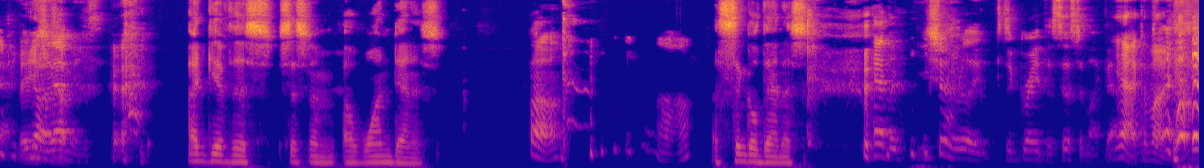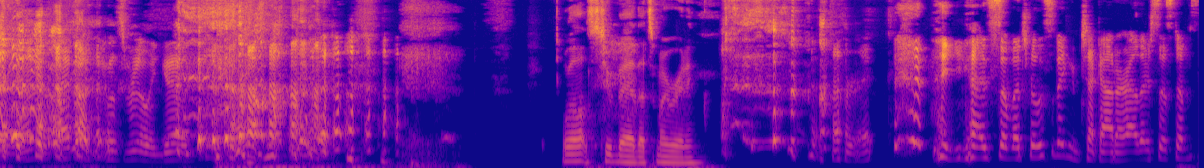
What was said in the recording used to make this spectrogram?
yeah. There You know what go. that means. I'd give this system a one Dennis. Oh, Aw. A single Dennis. Hadley, you shouldn't really degrade the system like that. Yeah, come on. I thought it was really good. Well, it's too bad. That's my rating. All right. Thank you guys so much for listening. Check out our other systems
